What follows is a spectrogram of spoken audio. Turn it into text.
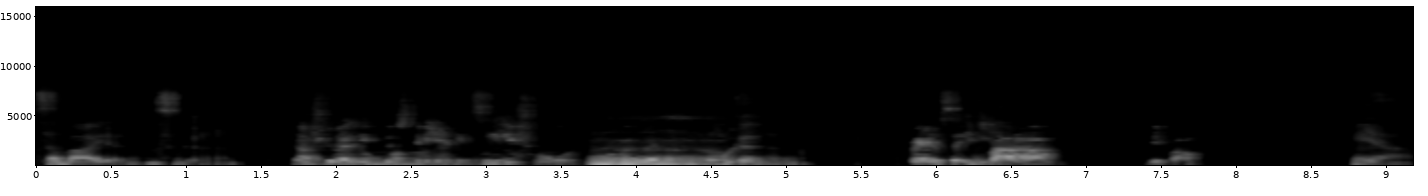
sa bayan. So, ganun. National mga- industrialization. Mga ganun Mm, po. ganun. Pero sa iba, di ba? Yeah.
